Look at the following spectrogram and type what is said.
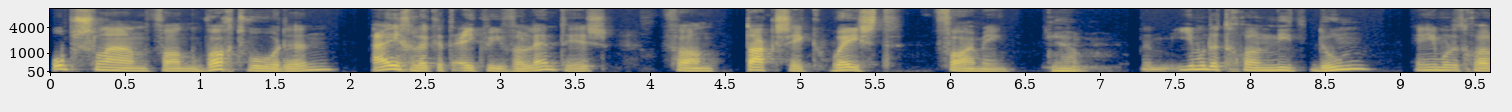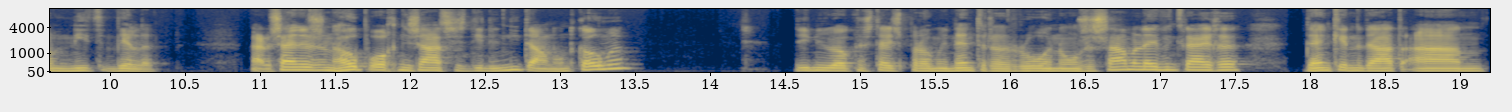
opslaan van wachtwoorden eigenlijk het equivalent is van toxic waste farming. Ja. Je moet het gewoon niet doen en je moet het gewoon niet willen. Nou, er zijn dus een hoop organisaties die er niet aan ontkomen. Die nu ook een steeds prominentere rol in onze samenleving krijgen. Denk inderdaad aan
